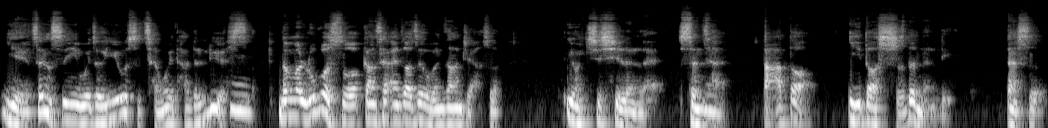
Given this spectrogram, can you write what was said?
也正是因为这个优势成为它的劣势。那么如果说刚才按照这个文章讲说，用机器人来生产，达到一到十的能力。但是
